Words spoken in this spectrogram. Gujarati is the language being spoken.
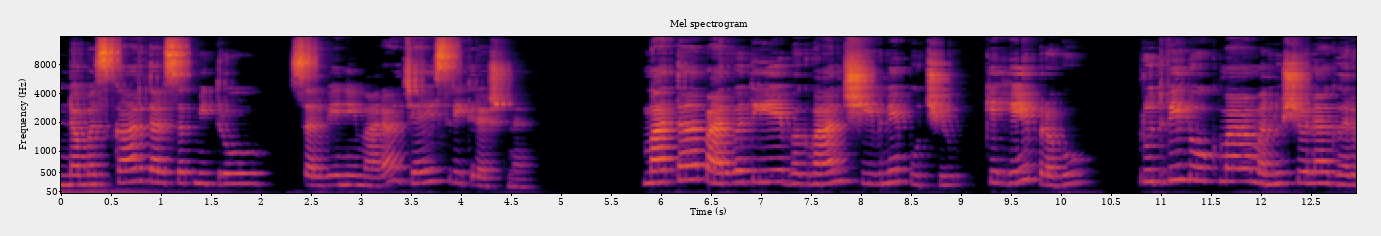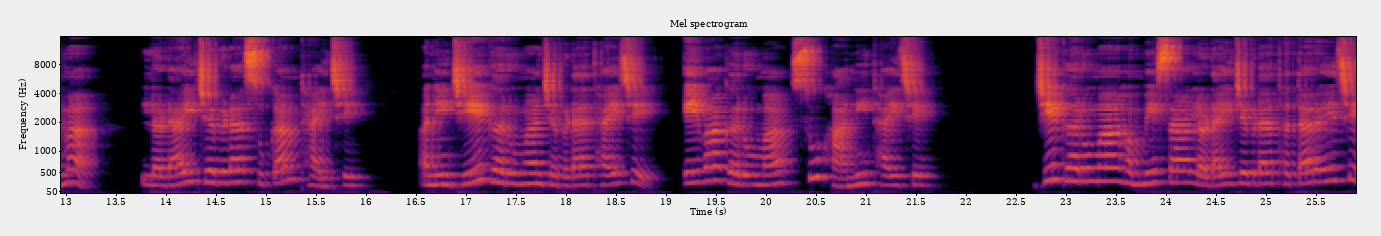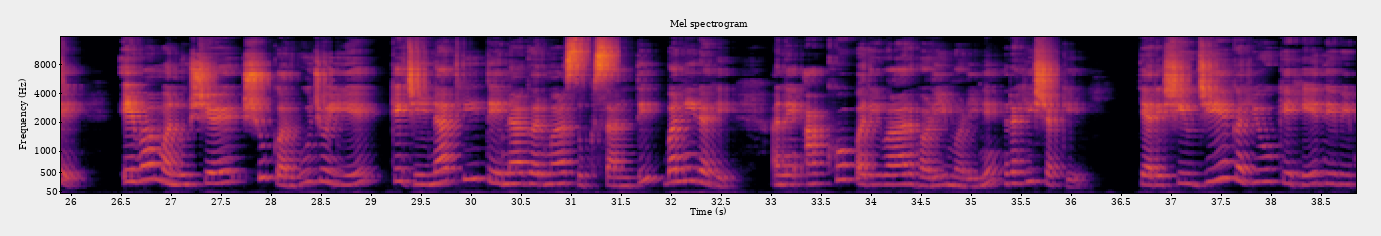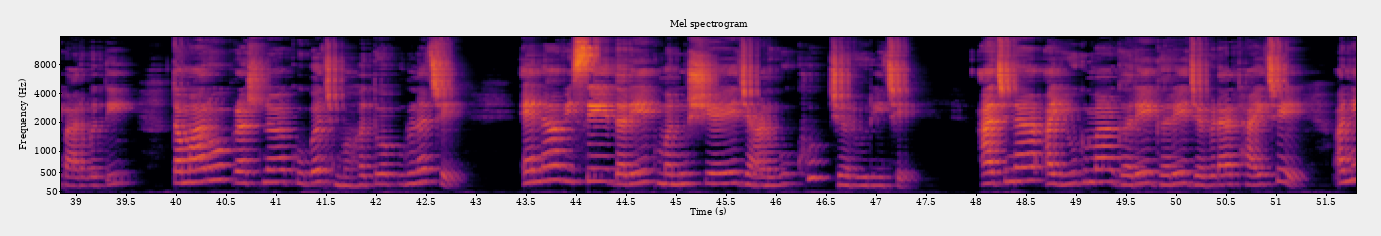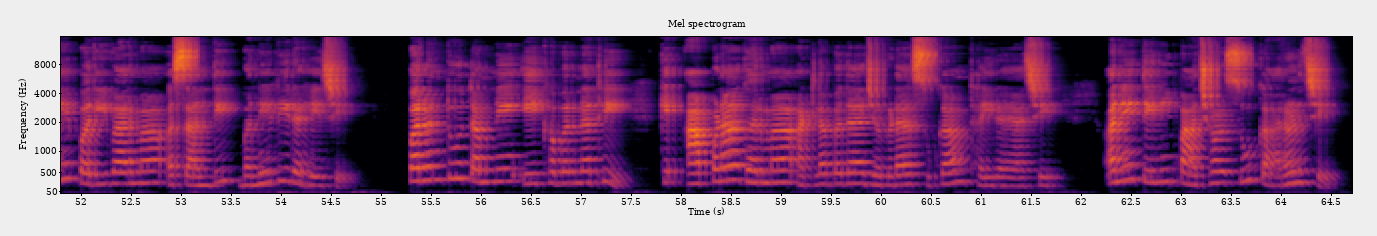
નમસ્કાર દર્શક મિત્રો, સર્વેને મારા જય શ્રી કૃષ્ણ. માતા પાર્વતીએ ભગવાન શિવને પૂછ્યું કે, હે પ્રભુ પૃથ્વી લોકમાં મનુષ્યોના ઘરમાં લડાઈ ઝઘડા શું કામ થાય છે? અને જે ઘરોમાં ઝઘડા થાય છે, એવા ઘરોમાં શું હાનિ થાય છે? જે ઘરોમાં હંમેશા લડાઈ ઝઘડા થતા રહે છે એવા મનુષ્યએ શું કરવું જોઈએ કે જેનાથી તેના ઘરમાં સુખ શાંતિ બની રહે અને આખો પરિવાર હળી મળીને રહી શકે? ત્યારે શિવજીએ કહ્યું કે, હે દેવી પાર્વતી, તમારો પ્રશ્ન ખૂબ જ મહત્વપૂર્ણ છે. એના વિશે દરેક મનુષ્યએ જાણવું ખૂબ જરૂરી છે. આજના આ યુગમાં ઘરે ઘરે ઝઘડા થાય છે અને પરિવારમાં અશાંતિ બનેલી રહે છે. પરંતુ તમને એ ખબર નથી કે આપણા ઘરમાં આટલા બધા ઝઘડા શું કામ થઈ રહ્યા છે અને તેની પાછળ શું કારણ છે?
